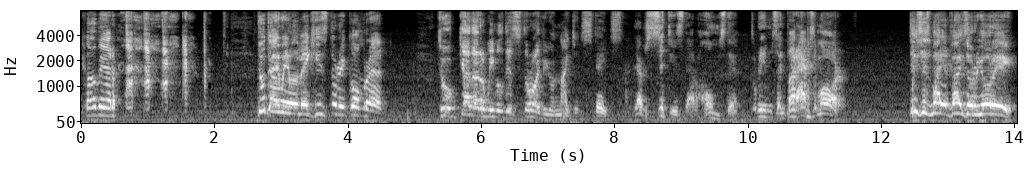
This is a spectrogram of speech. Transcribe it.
cover. Today we will make history, comrade. Together we will destroy the United States, their cities, their homes, their dreams, and perhaps more. This is my advisor, Yuri.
